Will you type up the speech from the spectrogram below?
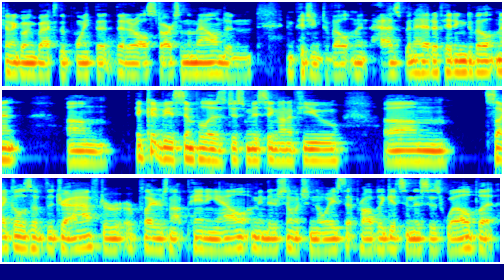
kind of going back to the point that that it all starts on the mound and and pitching development has been ahead of hitting development. Um, it could be as simple as just missing on a few um, cycles of the draft or, or, players not panning out. I mean, there's so much noise that probably gets in this as well, but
